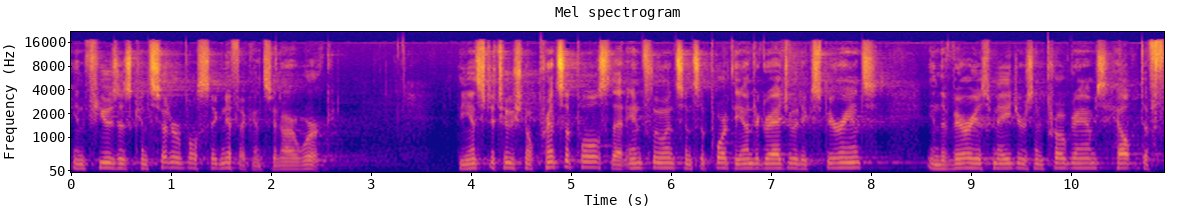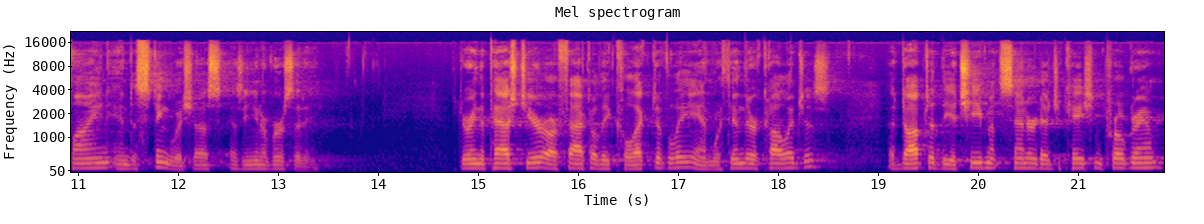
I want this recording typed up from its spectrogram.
infuses considerable significance in our work. The institutional principles that influence and support the undergraduate experience in the various majors and programs help define and distinguish us as a university. During the past year, our faculty collectively and within their colleges adopted the Achievement Centered Education Program,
